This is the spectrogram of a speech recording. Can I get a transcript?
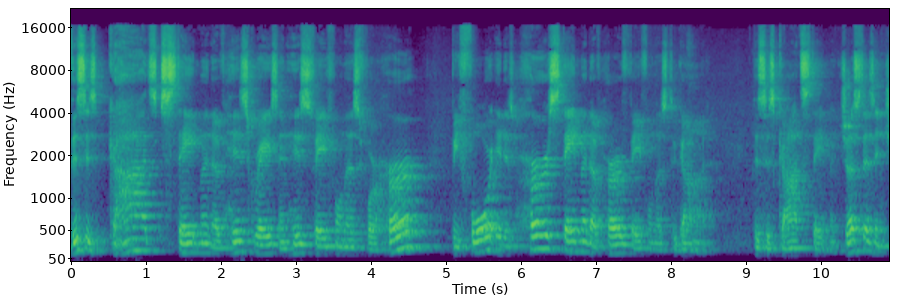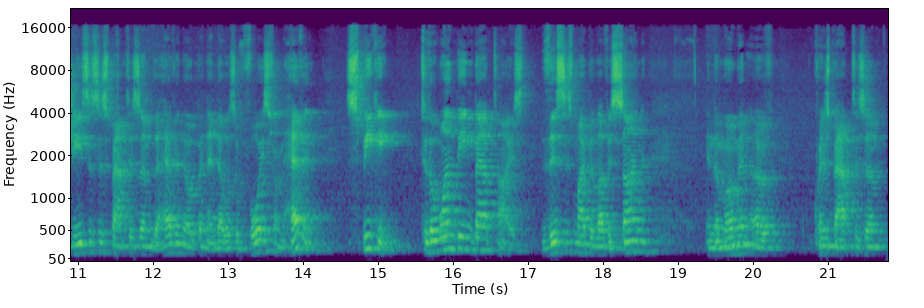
This is God's statement of His grace and His faithfulness for her before it is her statement of her faithfulness to God. This is God's statement. Just as in Jesus' baptism, the heaven opened and there was a voice from heaven speaking to the one being baptized This is my beloved Son. In the moment of Quinn's baptism,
